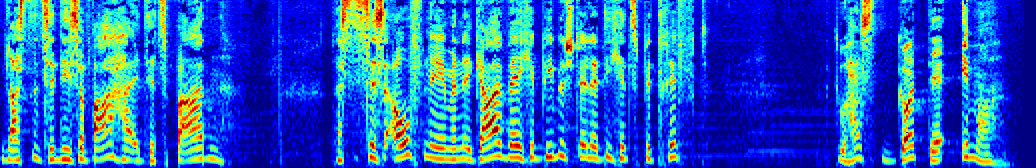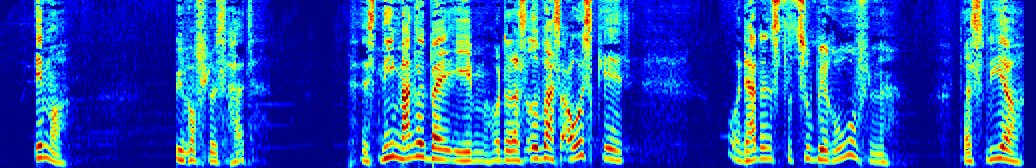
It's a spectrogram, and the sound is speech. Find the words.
Und lasst uns in dieser Wahrheit jetzt baden. Lasst uns das aufnehmen, egal welche Bibelstelle dich jetzt betrifft. Du hast einen Gott, der immer, immer Überfluss hat. Es ist nie Mangel bei ihm oder dass irgendwas ausgeht. Und er hat uns dazu berufen, dass wir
